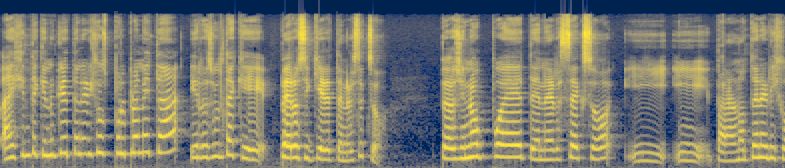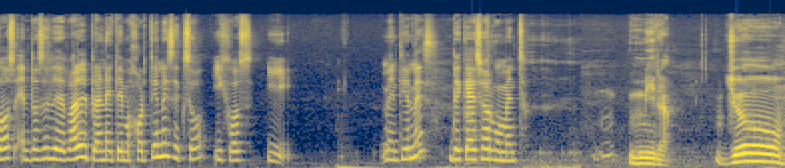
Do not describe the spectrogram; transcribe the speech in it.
hay gente que no quiere tener hijos por el planeta y resulta que, pero sí quiere tener sexo. Pero si no puede tener sexo y, para no tener hijos, entonces le vale el planeta y mejor tiene sexo, hijos y... ¿Me entiendes? ¿De qué es su argumento? Mira, yo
